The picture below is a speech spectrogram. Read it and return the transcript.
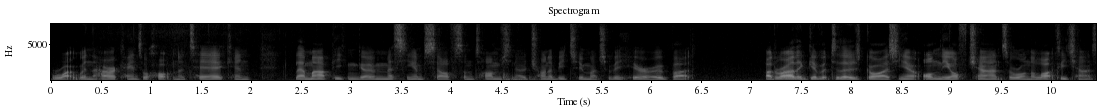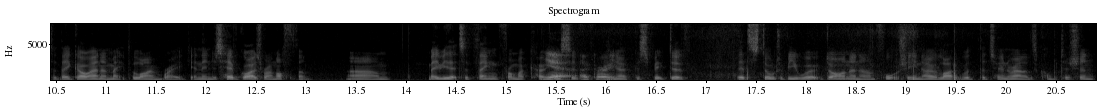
right when the Hurricanes were hot in attack, and Laumape can go missing himself sometimes, you know, trying to be too much of a hero, but I'd rather give it to those guys, you know, on the off chance or on the likely chance that they go in and make the line break, and then just have guys run off them. Um, maybe that's a thing from a cohesive, agreed. you know, perspective that's still to be worked on, and unfortunately, you know, like with the turnaround of this competition,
